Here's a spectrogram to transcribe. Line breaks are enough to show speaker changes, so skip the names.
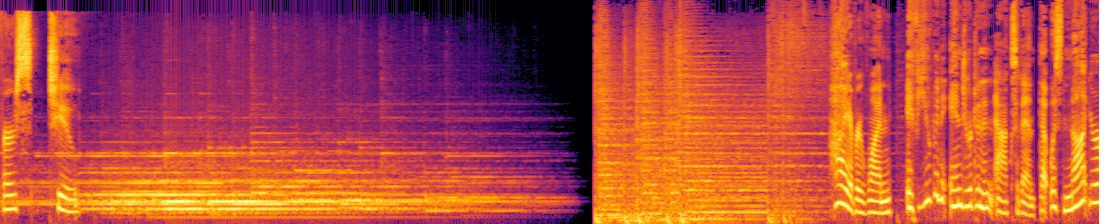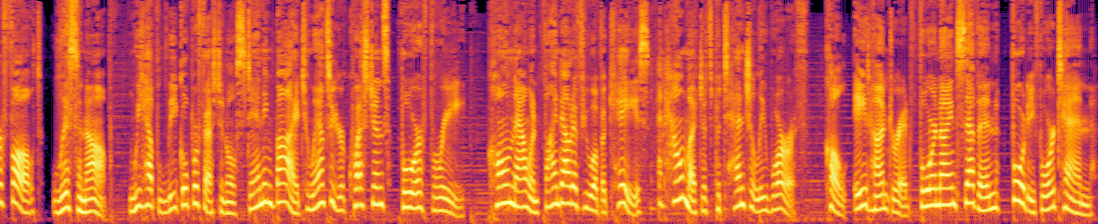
verse 2.
Hi, everyone. If you've been injured in an accident that was not your fault, listen up. We have legal professionals standing by to answer your questions for free. Call now and find out if you have a case and how much it's potentially worth. Call 800 497 4410.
